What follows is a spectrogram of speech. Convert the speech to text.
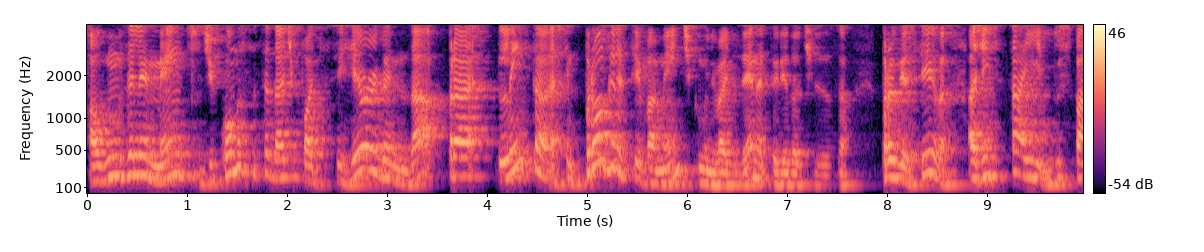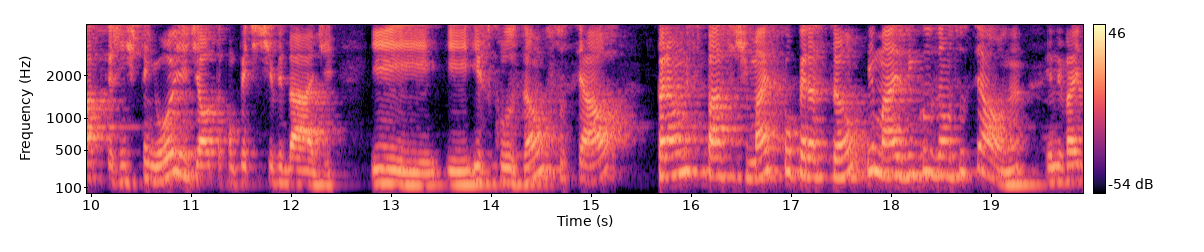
alguns elementos de como a sociedade pode se reorganizar para lenta, assim, progressivamente, como ele vai dizer na né, teoria da utilização progressiva, a gente sair do espaço que a gente tem hoje de alta competitividade e, e exclusão social para um espaço de mais cooperação e mais inclusão social, né? Ele vai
